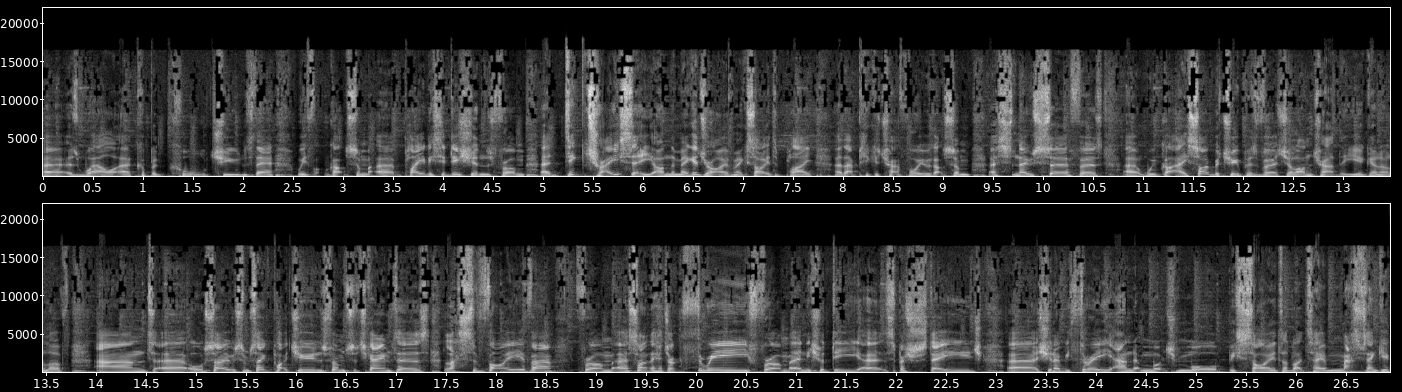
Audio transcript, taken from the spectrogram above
uh, as well, a couple of cool tunes there. We've got some uh, playlist additions from uh, Dick Tracy on the Mega Drive. I'm excited to play uh, that particular track for you. We've got some uh, Snow Surfers. Uh, we've got a Cyber Troopers virtual on track that you're gonna love, and also some Sega Party tunes from such games as Last Survivor, from Sonic the Hedgehog 3, from Initial D Special Stage, Shinobi 3, and much more. Besides, I'd like to say a massive thank you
